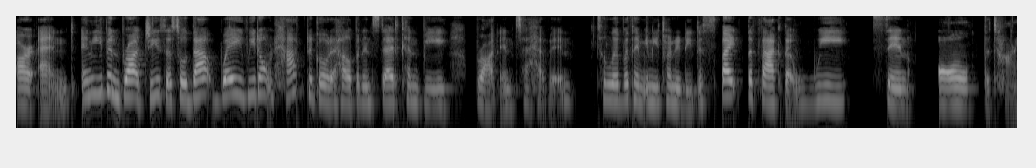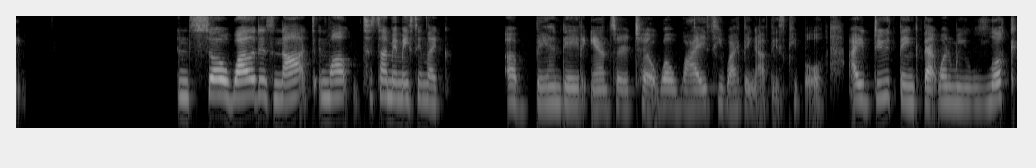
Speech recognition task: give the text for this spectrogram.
our end and even brought Jesus so that way we don't have to go to hell but instead can be brought into heaven to live with him in eternity despite the fact that we sin all the time. And so while it is not, and while to some it may seem like a band aid answer to, well, why is he wiping out these people? I do think that when we look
